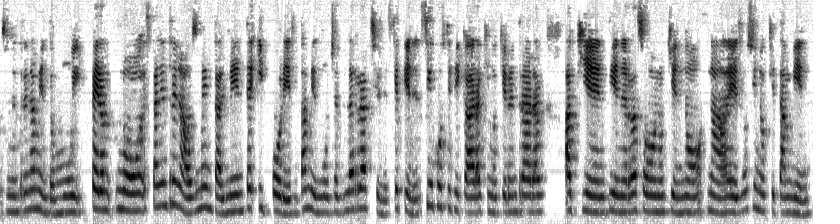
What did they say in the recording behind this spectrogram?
Es un entrenamiento muy, pero no están entrenados mentalmente y por eso también muchas de las reacciones que tienen, sin justificar, aquí no quiero entrar a, a quién tiene razón o quién no, nada de eso, sino que también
